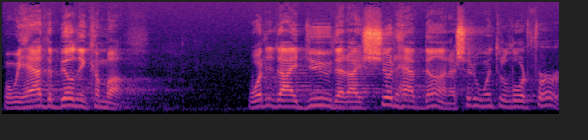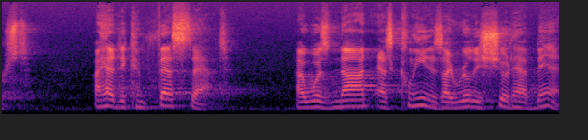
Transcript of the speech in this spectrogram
When we had the building come up, what did I do that I should have done? I should have went to the Lord first. I had to confess that. I was not as clean as I really should have been.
